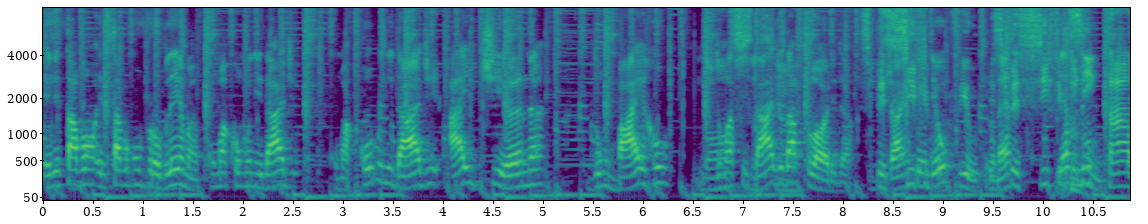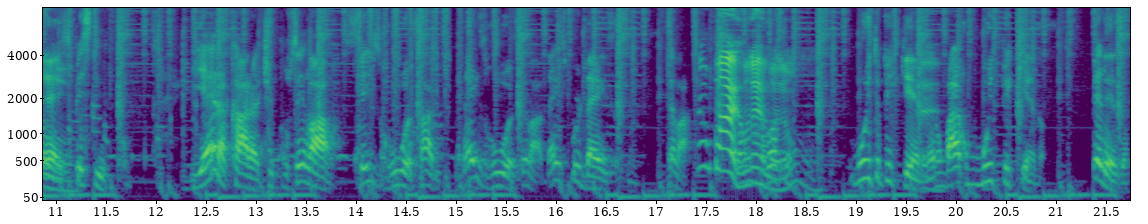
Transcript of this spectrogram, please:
eles estavam eles com um problema com uma comunidade, uma comunidade haitiana de um bairro de uma Nossa cidade Senhora. da Flórida. Já Específico, entendeu o filtro, né? específico E assim, no talo. é, específico. E era, cara, tipo, sei lá, seis ruas, sabe? Dez ruas, sei lá, dez por dez, assim, sei lá. É um bairro, um né, mano? Muito pequeno, É. era um bairro muito pequeno. Beleza.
